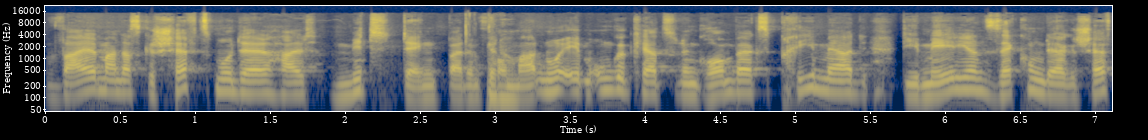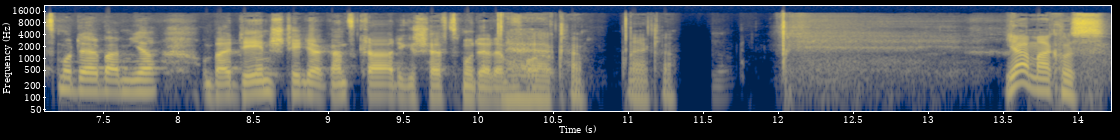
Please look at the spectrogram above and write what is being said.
weil man das Geschäftsmodell halt mitdenkt bei dem genau. Format. Nur eben umgekehrt zu den Grombergs, primär die Medien, Säckung der Geschäftsmodell bei mir. Und bei denen stehen ja ganz klar die Geschäftsmodelle im ja, Vordergrund. Ja, klar. Ja, klar. Ja, Markus,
